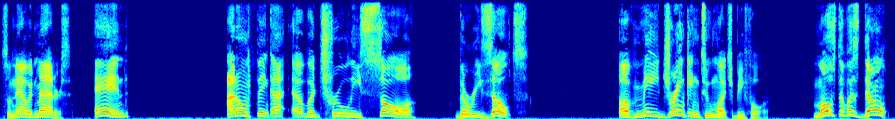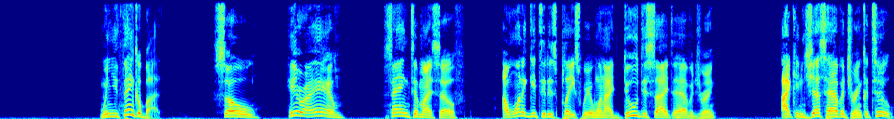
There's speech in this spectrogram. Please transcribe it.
So now it matters. And I don't think I ever truly saw the results of me drinking too much before. Most of us don't. When you think about it. So here I am saying to myself, I want to get to this place where when I do decide to have a drink, I can just have a drink or two.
